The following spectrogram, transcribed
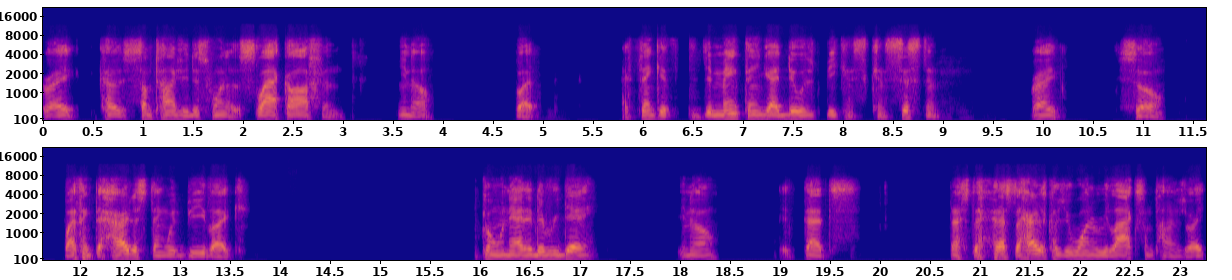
right? Because sometimes you just want to slack off and, you know, but I think it's the main thing you got to do is be cons- consistent, right? So, but I think the hardest thing would be like going at it every day, you know, that's that's the that's the hardest because you want to relax sometimes, right?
